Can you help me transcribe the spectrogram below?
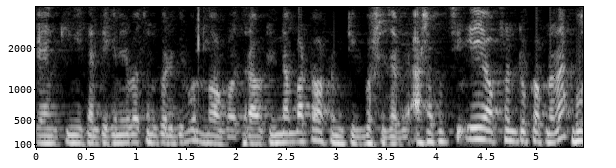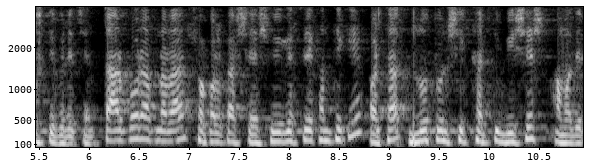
ব্যাংকিং এখান থেকে নির্বাচন করে দিব। নগদ রাউটিং নাম্বারটা অটোমেটিক বসে যাবে। আশা করছি এই অপশনটুকু আপনারা বুঝতে পেরেছেন। তারপর আপনারা সকল কাজ শেষ হয়ে গেছে এখান থেকে। অর্থাৎ নতুন শিক্ষার্থী বিশেষ আমাদের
